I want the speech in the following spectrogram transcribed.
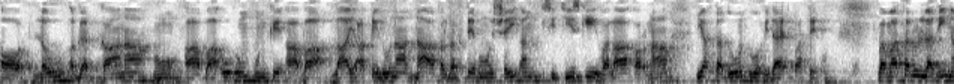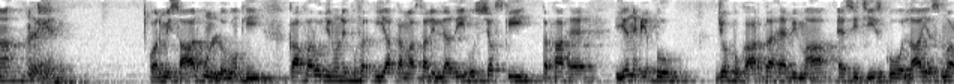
اور لو اگر کانا ہوں آبا ان کے آبا۔ لا یعقلونا نہ عقل رکھتے ہوں شعی ان کسی چیز کی، ولا اور نہ یہ تدون وہ ہدایت پاتے ہوں۔ و مثل اللہ اور مثال ان لوگوں کی کافر جنہوں نے کفر کیا کا مسل اللہ اس شخص کی طرح ہے ین جو پکارتا ہے بیما ایسی چیز کو لا یسمع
